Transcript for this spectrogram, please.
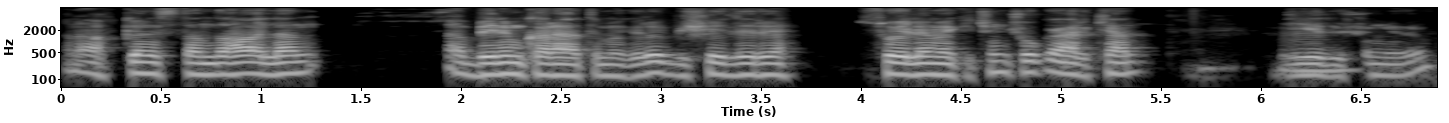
hani, Afganistan'da hâlen, ya, benim kanaatime göre bir şeyleri söylemek için çok erken diye Hımm. düşünüyorum.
